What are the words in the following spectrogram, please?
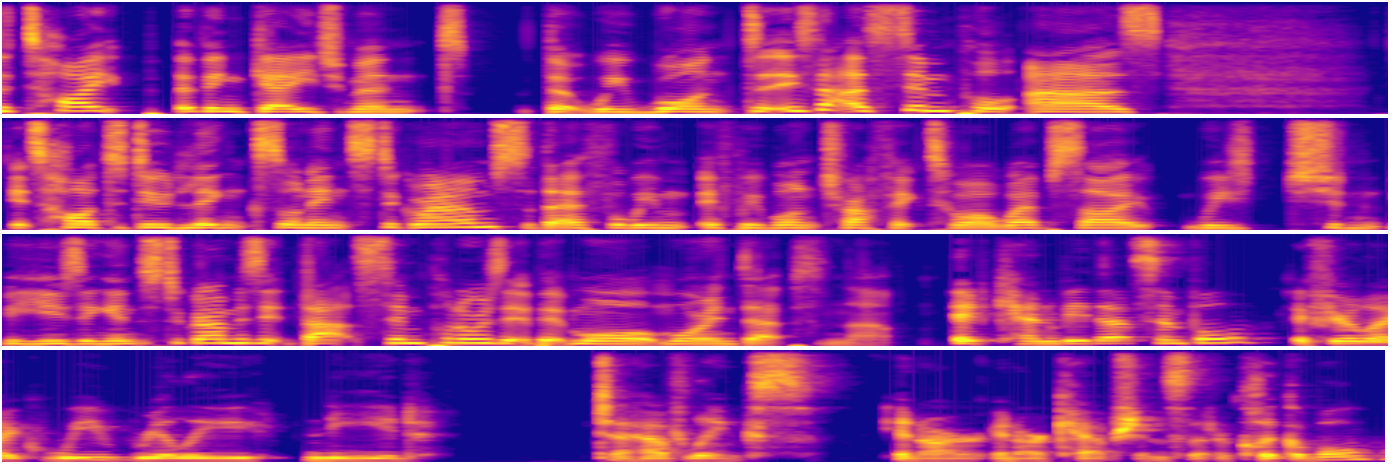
the type of engagement that we want is that as simple as it's hard to do links on Instagram, so therefore we if we want traffic to our website, we shouldn't be using Instagram. Is it that simple or is it a bit more more in depth than that? It can be that simple. If you're like we really need to have links in our in our captions that are clickable,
